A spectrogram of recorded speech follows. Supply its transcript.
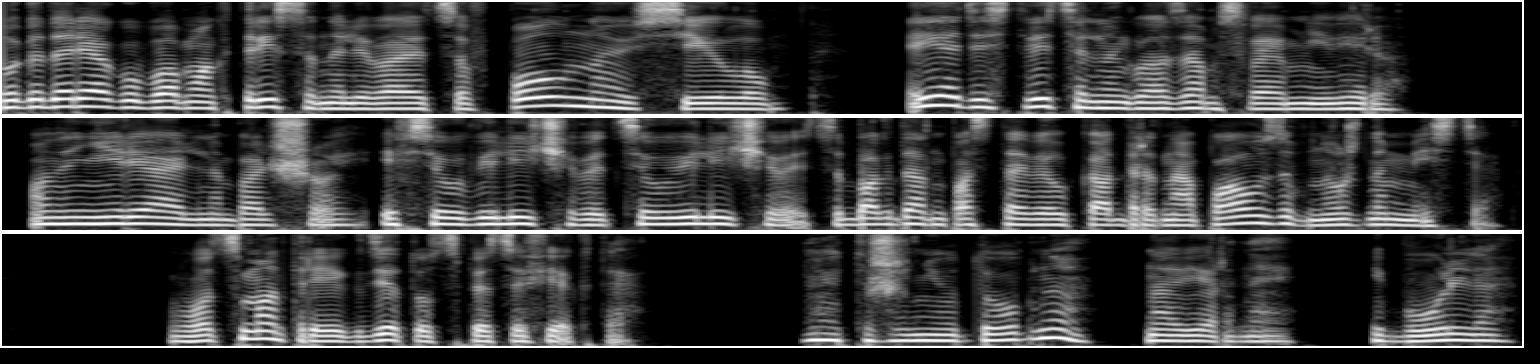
благодаря губам актрисы наливается в полную силу. И я действительно глазам своим не верю. Он и нереально большой, и все увеличивается и увеличивается. Богдан поставил кадр на паузу в нужном месте. Вот смотри, где тут спецэффекты. «Но это же неудобно, наверное, и больно».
